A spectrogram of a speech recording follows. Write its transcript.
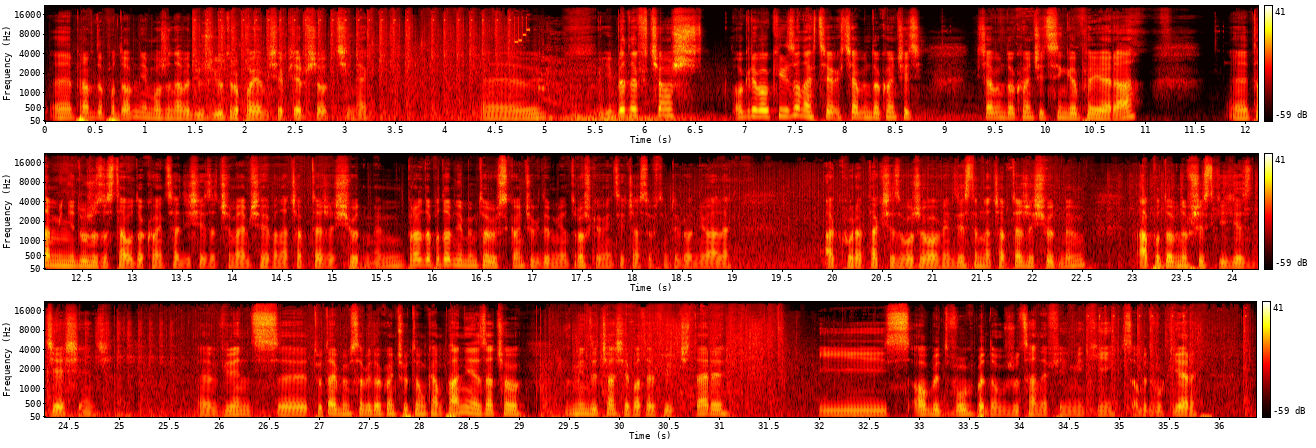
E, Prawdopodobnie, może nawet już jutro pojawi się pierwszy odcinek. E, I będę wciąż ogrywał Killzona. Chcia, chciałbym dokończyć, chciałbym dokończyć single playera. E, Tam mi niedużo zostało do końca. Dzisiaj zatrzymałem się chyba na chapterze siódmym. Prawdopodobnie bym to już skończył, gdybym miał troszkę więcej czasu w tym tygodniu, ale akurat tak się złożyło, więc jestem na chapterze siódmym, a podobno wszystkich jest 10. E, Więc e, tutaj bym sobie dokończył tą kampanię, zaczął w międzyczasie Battlefield 4 i z obydwóch będą wrzucane filmiki, z obydwóch gier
